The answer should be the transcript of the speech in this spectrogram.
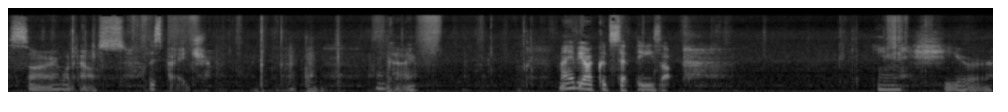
So what else? This page. Okay. Maybe I could set these up in here.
